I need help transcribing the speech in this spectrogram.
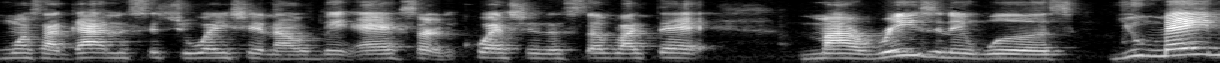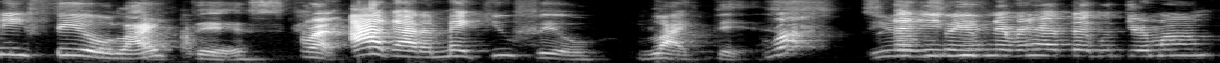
once I got in the situation, I was being asked certain questions and stuff like that. My reasoning was, you made me feel like this. right. I gotta make you feel like this. Right. You know what and saying? you've never had that with your mom.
